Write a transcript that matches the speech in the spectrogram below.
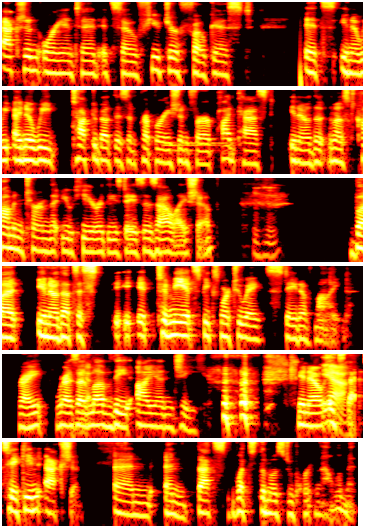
action oriented, it's so future focused. It's, you know, we, I know we talked about this in preparation for our podcast. You know, the, the most common term that you hear these days is allyship. Mm-hmm. But you know that's a it, it, to me it speaks more to a state of mind right whereas yeah. i love the ing you know yeah. it's that taking action and and that's what's the most important element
